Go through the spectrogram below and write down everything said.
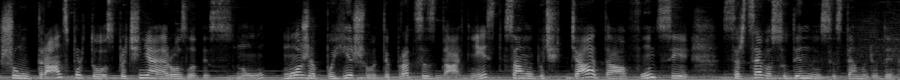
Шум транспорту спричиняє розлади сну, може погіршувати працездатність, самопочуття та функції серцево-судинної системи людини.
